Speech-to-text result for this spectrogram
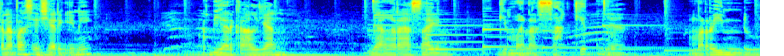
Kenapa saya sharing ini? Biar kalian nggak ngerasain gimana sakitnya merindu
